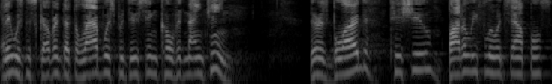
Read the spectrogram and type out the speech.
and it was discovered that the lab was producing COVID 19. There is blood, tissue, bodily fluid samples,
